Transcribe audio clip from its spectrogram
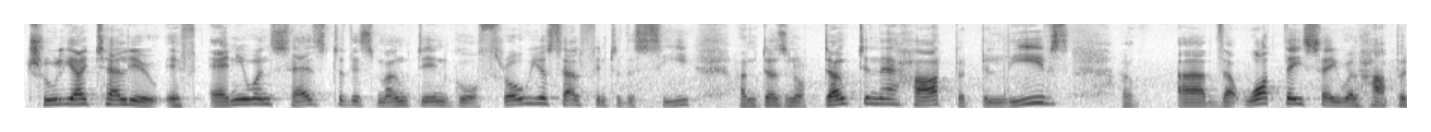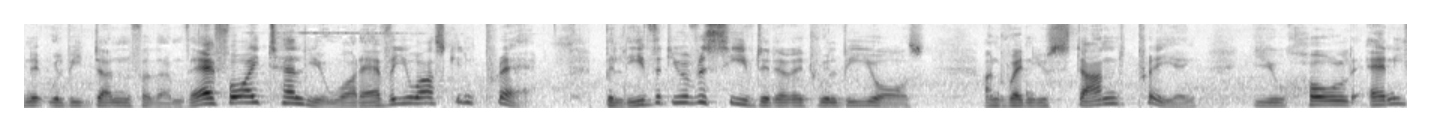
Truly I tell you, if anyone says to this mountain, Go throw yourself into the sea, and does not doubt in their heart, but believes uh, uh, that what they say will happen, it will be done for them. Therefore I tell you, whatever you ask in prayer, believe that you have received it, and it will be yours. And when you stand praying, you hold any,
